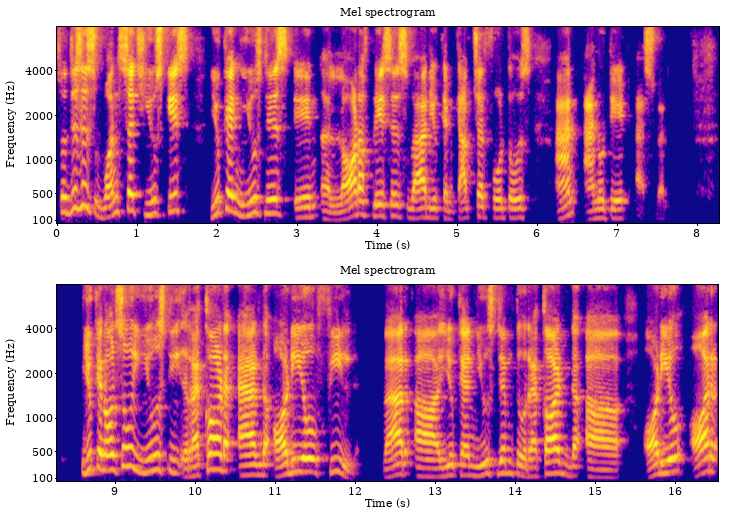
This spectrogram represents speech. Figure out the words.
so this is one such use case you can use this in a lot of places where you can capture photos and annotate as well. You can also use the record and audio field where uh, you can use them to record uh, audio or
